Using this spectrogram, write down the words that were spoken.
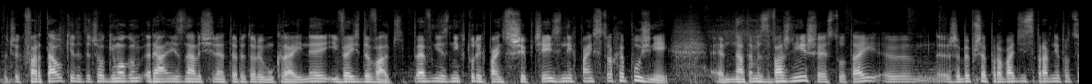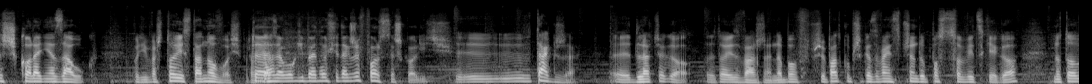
Znaczy kwartału, kiedy te czołgi mogą realnie znaleźć się na terytorium Ukrainy i wejść do walki. Pewnie z niektórych państw szybciej, z innych państw trochę później. Em, Natomiast ważniejsze jest tutaj, y, żeby przeprowadzić sprawnie proces szkolenia załóg, ponieważ to jest ta nowość, prawda? Te załogi będą się także w Polsce szkolić. Yy, także. Yy, Dlaczego to jest ważne? No bo w przypadku przekazywania sprzętu postsowieckiego, no to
